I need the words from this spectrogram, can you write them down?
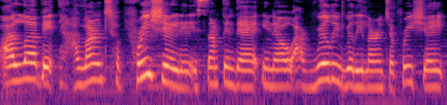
I love it. I learned to appreciate it. It's something that, you know, I really, really learned to appreciate.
